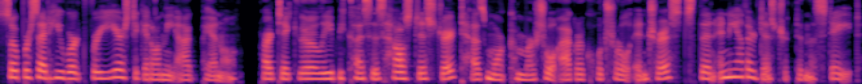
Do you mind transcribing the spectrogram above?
Soper said he worked for years to get on the Ag panel, particularly because his House district has more commercial agricultural interests than any other district in the state.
